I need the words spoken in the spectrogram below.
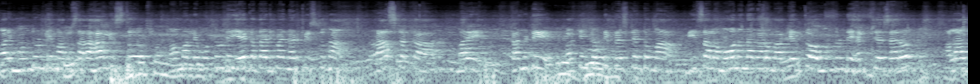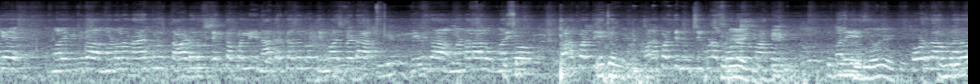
మరి ముందుండి మాకు సలహాలు ఇస్తూ మమ్మల్ని ముందుండి ఏకతాటిపై నడిపిస్తున్న రాష్ట్ర మరి కమిటీ వర్కింగ్ కమిటీ ప్రెసిడెంట్ మా వీసాల మోహన్ అన్న గారు మాకెంతో ముందుండి హెల్ప్ చేశారు. అలాగే మరి వివిధ మండల తాడూరు చెంకపల్లి నాగర్కర్నూలు తిమ్మాజ్పేట వివిధ మండలాలు మరియు వనపర్తి వనపర్తి నుంచి కూడా సోదరులు మాకు మరి తోడుగా ఉన్నారు.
